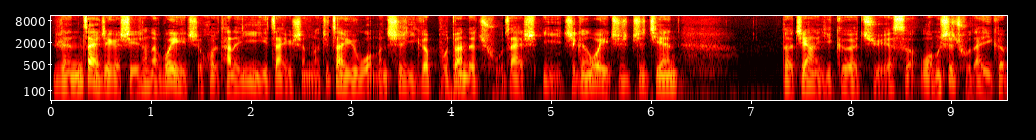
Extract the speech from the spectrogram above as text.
人在这个世界上的位置或者它的意义在于什么呢？就在于我们是一个不断的处在已知跟未知之间的这样一个角色，我们是处在一个。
